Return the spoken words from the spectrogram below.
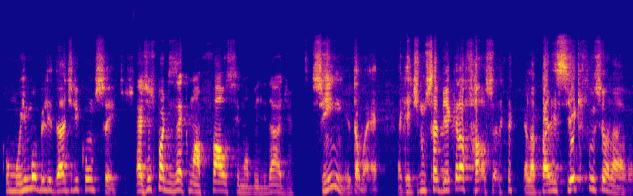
como imobilidade de conceitos. A gente pode dizer que uma falsa imobilidade? Sim, então, é, é que a gente não sabia que era falsa, né? Ela parecia que funcionava.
